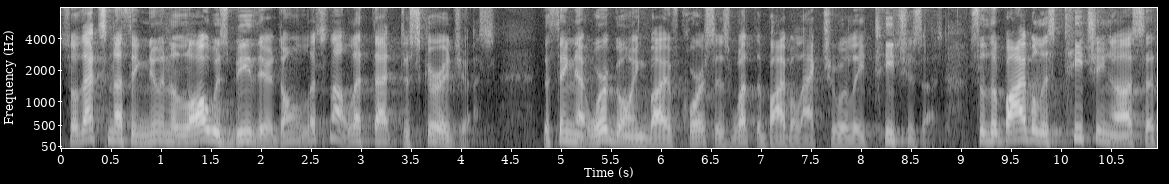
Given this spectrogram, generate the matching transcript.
So that's nothing new and it'll always be there. Don't, let's not let that discourage us. The thing that we're going by, of course, is what the Bible actually teaches us. So the Bible is teaching us that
